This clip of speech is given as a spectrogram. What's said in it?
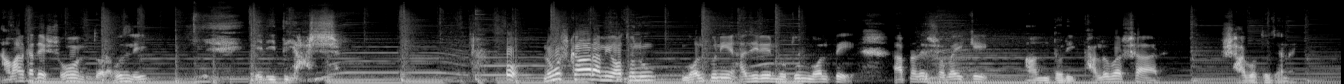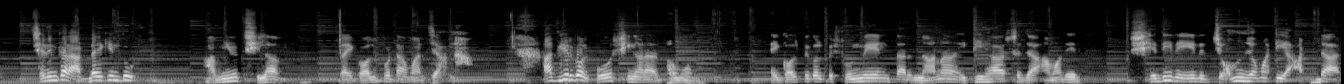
আমার কাছে শোন তোরা, বুঝলি? এর ইতিহাস। ও, নমস্কার, আমি অতনু। গল্প নিয়ে হাজিরের নতুন গল্পে আপনাদের সবাইকে আন্তরিক ভালোবাসার স্বাগত জানাই। সেদিনকার আড্ডায় কিন্তু আমিও ছিলাম, তাই গল্পটা আমার জানা। আজকের গল্প সিঙ্গারার ভ্রমণ। এই গল্পে গল্পে শুনবেন তার নানা ইতিহাস যা আমাদের সেদিনের জমজমাটি আড্ডার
